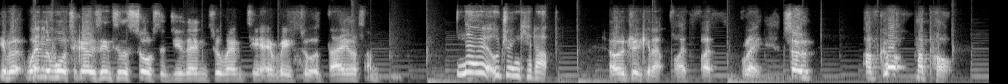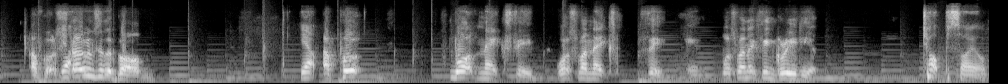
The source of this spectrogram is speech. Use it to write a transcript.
Yeah, but when but the water goes into the saucer, do you then sort of empty it every sort of day or something? No, it will drink it up. Oh, drink it up. Fine, fine, great. So I've got my pot. I've got Yep. stones at the bottom. Yep. I put what next in? What's my next thing in? What's my next ingredient? Topsoil.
